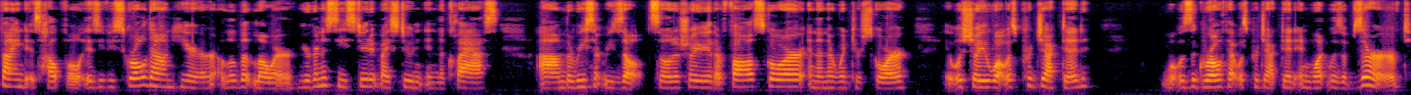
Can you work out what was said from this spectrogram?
find is helpful is if you scroll down here a little bit lower, you're going to see student by student in the class um, the recent results. So it'll show you their fall score and then their winter score. It will show you what was projected, what was the growth that was projected, and what was observed.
